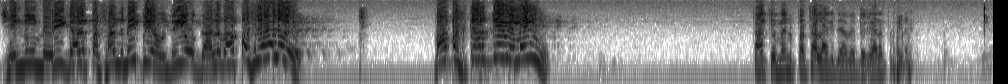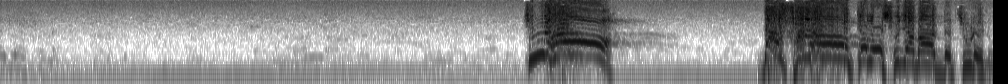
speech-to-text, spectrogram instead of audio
جنوں میری گل پسند نہیں پی آتی وہ گل واپس لے لے واپس کر دے مینو تاکہ مینو پتہ لگ جائے بغیرت کہڑا چوڑا! دس ہزار کرو شجاباد چوڑے نو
